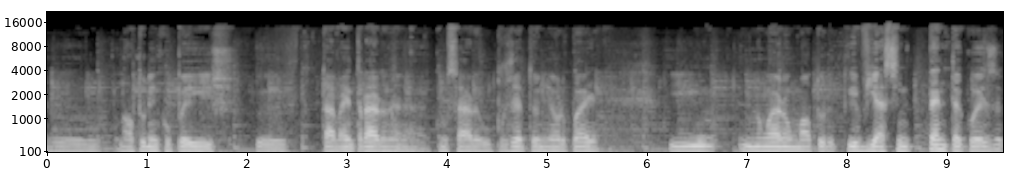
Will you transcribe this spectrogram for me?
ah, na altura em que o país ah, estava a entrar, na, a começar o projeto da União Europeia e não era uma altura que havia assim tanta coisa,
